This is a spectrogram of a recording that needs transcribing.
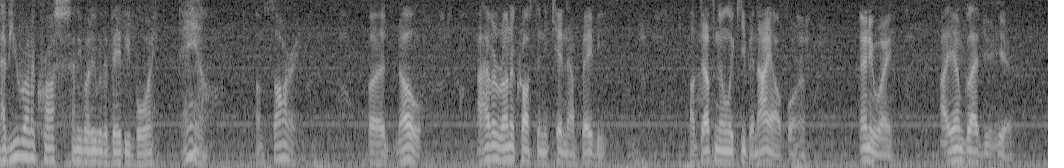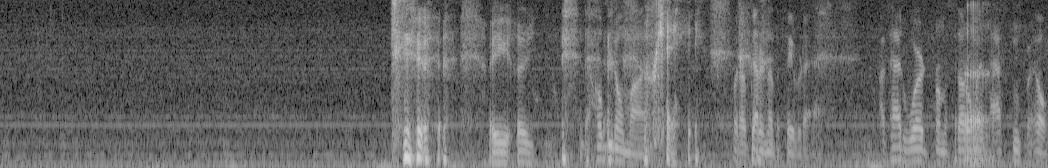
Have you run across anybody with a baby boy? Damn. I'm sorry. But no, I haven't run across any kidnapped babies. I'll definitely keep an eye out for him. Anyway, I am glad you're here. are you, are you I hope you don't mind, okay? but I've got another favor to ask. I've had word from a settlement Uh. asking for help.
